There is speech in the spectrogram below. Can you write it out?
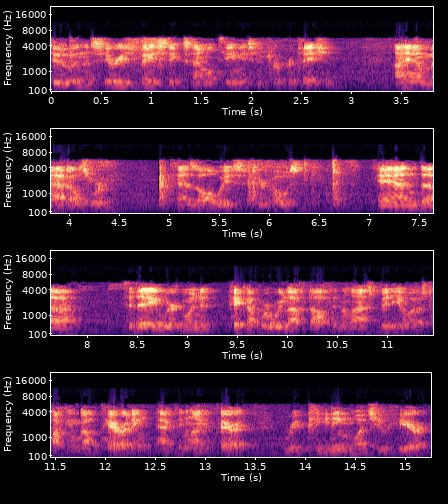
two in the series Basic Simultaneous Interpretation. I am Matt Ellsworth, as always, your host. And uh, today we're going to pick up where we left off in the last video. I was talking about parroting, acting like a parrot, repeating what you hear.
